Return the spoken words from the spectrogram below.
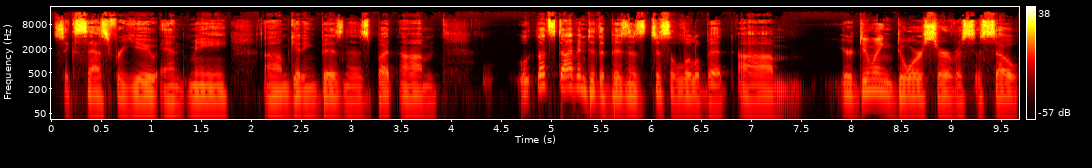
success for you and me um, getting business. But um, let's dive into the business just a little bit. Um, you're doing door services, so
